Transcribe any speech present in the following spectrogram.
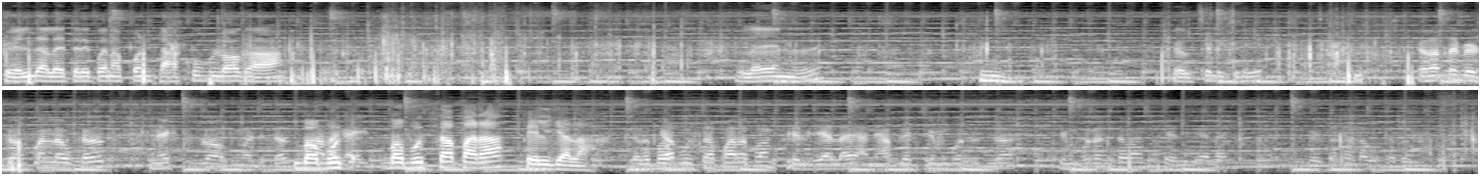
फेल झालाय तरी पण आपण टाकू ब्लॉग हा. लय रे. तर आता भेटू आपण लवकरच नेक्स्ट ब्लॉगमध्ये. तर चला बबूत guys. बबूतचा पारा फेल गेला. तर बाबूचा पाला पण फेल गेलाय आणि आपल्या चिंबोरचा चिंबोरांचा पण फेल गेलाय. भेटू लवकरच.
